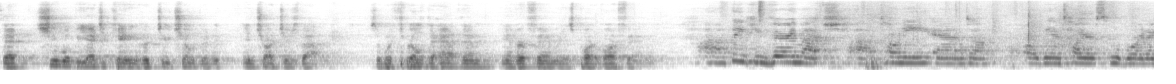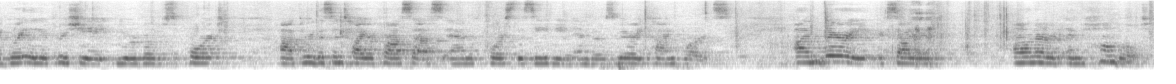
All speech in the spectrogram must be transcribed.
that she will be educating her two children in Chartiers Valley. So we're thrilled to have them and her family as part of our family. Uh, Thank you very much, uh, Tony, and uh, all the entire school board. I greatly appreciate your vote of support uh, through this entire process, and of course this evening, and those very kind words. I'm very excited, honored, and humbled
